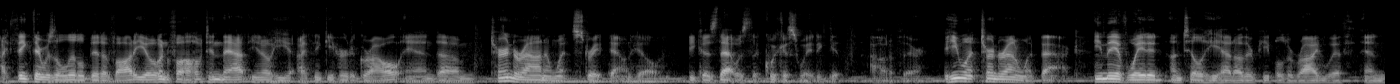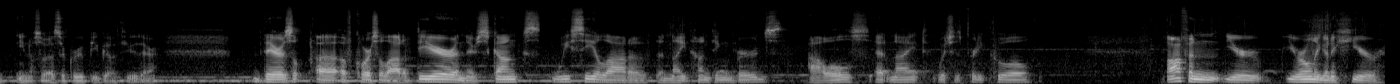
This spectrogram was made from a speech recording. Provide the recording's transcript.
I think there was a little bit of audio involved in that. You know, he I think he heard a growl and um, turned around and went straight downhill because that was the quickest way to get out of there. He went turned around and went back. He may have waited until he had other people to ride with, and you know, so as a group you go through there. There's uh, of course a lot of deer and there's skunks. We see a lot of the night hunting birds, owls at night, which is pretty cool often you're you're only going to hear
